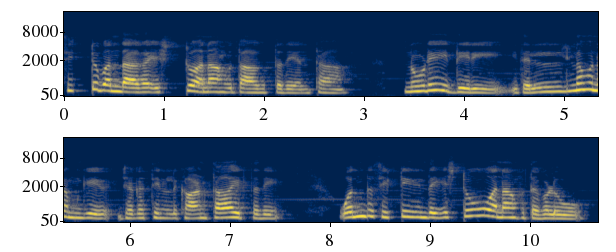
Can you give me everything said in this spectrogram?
ಸಿಟ್ಟು ಬಂದಾಗ ಎಷ್ಟು ಅನಾಹುತ ಆಗುತ್ತದೆ ಅಂತ. ನೋಡೇ ಇದ್ದೀರಿ. ಇದೆಲ್ಲವೂ ನಮಗೆ ಜಗತ್ತಿನಲ್ಲಿ ಕಾಣ್ತಾ ಇರ್ತದೆ. ಒಂದು ಸಿಟ್ಟಿನಿಂದ ಎಷ್ಟೋ ಅನಾಹುತಗಳು.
